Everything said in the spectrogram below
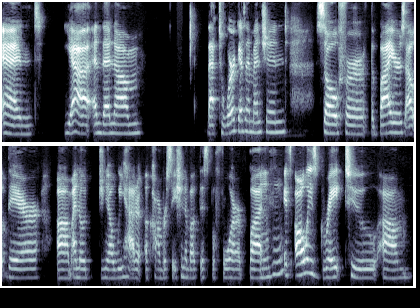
and yeah and then um back to work as i mentioned so for the buyers out there um, i know janelle we had a, a conversation about this before but Mhm. it's always great to um,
